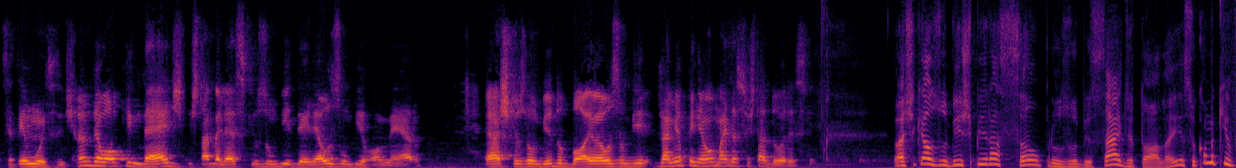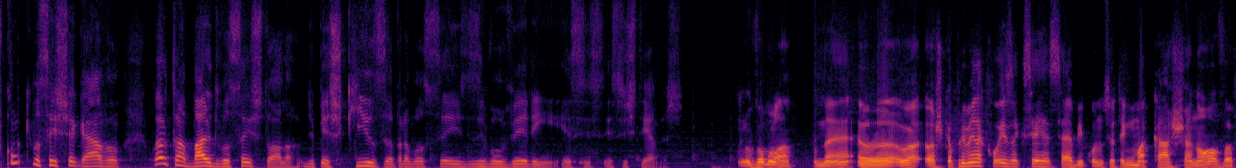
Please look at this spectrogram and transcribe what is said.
Você tem muito. Assim, tirando The Walking Dead, que estabelece que o zumbi dele é o zumbi Romero, eu acho que o zumbi do Boyle é o zumbi, na minha opinião, mais assustador. Assim. Eu acho que é o zumbi inspiração para o Zumbicide, Tola. É isso? Como que, como que vocês chegavam? Qual é o trabalho de vocês, Tola, de pesquisa para vocês desenvolverem esses, esses temas? Vamos lá, né? Eu acho que a primeira coisa que você recebe quando você tem uma caixa nova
